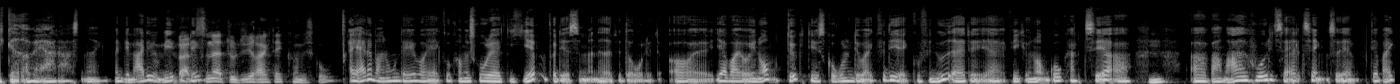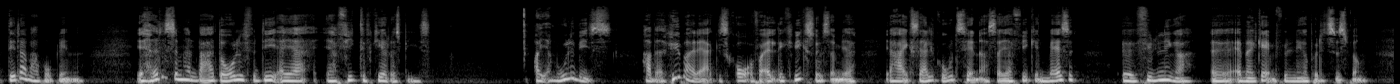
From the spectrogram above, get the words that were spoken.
ikke gad at være der og sådan noget. Ikke? Men det var det jo virkelig Var det sådan, at du direkte ikke kom i skole? Og ja, der var nogle dage, hvor jeg ikke kunne komme i skole, jeg gik hjem, fordi jeg simpelthen havde det dårligt. Og øh, jeg var jo enormt dygtig i skolen. Det var ikke, fordi jeg ikke kunne finde ud af det. Jeg fik jo enormt gode karakterer, og, mm. og var meget hurtig til alting, så jeg, det var ikke det, der var problemet. Jeg havde det simpelthen bare dårligt, fordi at jeg, jeg fik det forkert at spise. Og jeg muligvis har været hyperallergisk over for alt det kviksøl, som jeg, jeg har ikke særlig gode tænder, så jeg fik en masse øh, fyldninger, øh, amalgamfyldninger på det tidspunkt. Øh,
